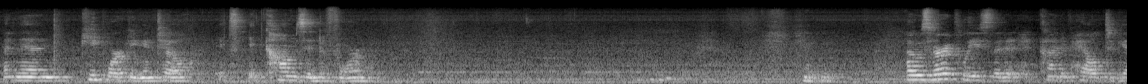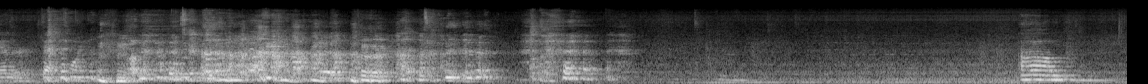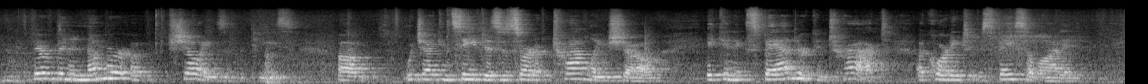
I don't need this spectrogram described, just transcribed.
and then keep working until it's, it comes into form. I was very pleased that it kind of held together at that point. Um, There have been a number of showings of the piece, um, which I conceived as a sort of traveling show. It can expand or contract according to the space allotted.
